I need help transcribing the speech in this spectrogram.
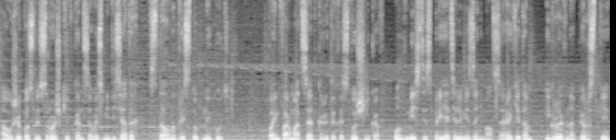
а уже после срочки в конце 80-х встал на преступный путь. По информации открытых источников, он вместе с приятелями занимался рэкетом, игрой в наперстки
